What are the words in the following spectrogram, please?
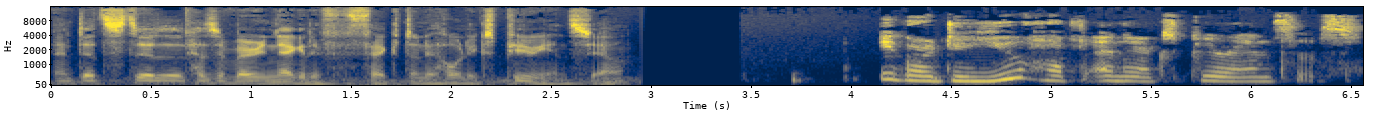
And that still has a very negative effect on the whole experience. Yeah. Igor, do you have any experiences?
